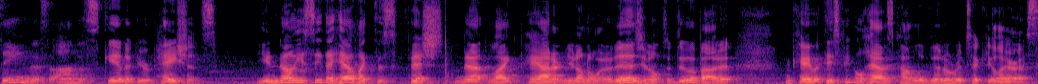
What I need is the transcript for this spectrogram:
seen this on the skin of your patients? You know, you see they have like this fishnet-like pattern. You don't know what it is, you don't know what to do about it. Okay, what these people have is called livedo reticularis.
